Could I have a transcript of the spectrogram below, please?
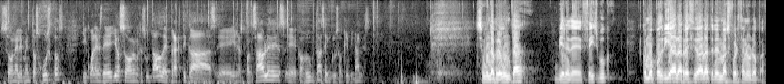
son elementos justos y cuáles de ellos son el resultado de prácticas eh, irresponsables, eh, corruptas e incluso criminales. Segunda pregunta viene de Facebook. ¿Cómo podría la red ciudadana tener más fuerza en Europa?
